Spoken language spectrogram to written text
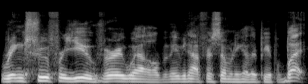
ring true for you very well, but maybe not for so many other people. But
